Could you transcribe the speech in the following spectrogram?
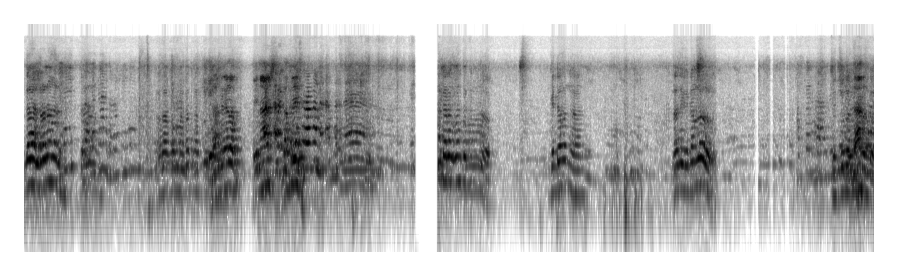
Dah, ronon. Ora aku mangkat lagi. Dan sini lo, Pinas, tapi. Serangan amanah. Cara mangkat dulu. Gedong kan. Nanti gedong lo. Tunjukkan Dah. dulu.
